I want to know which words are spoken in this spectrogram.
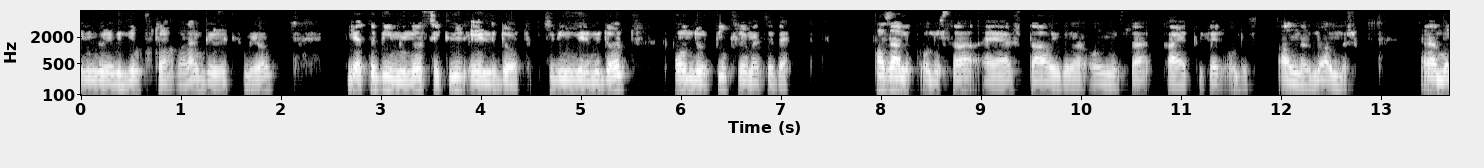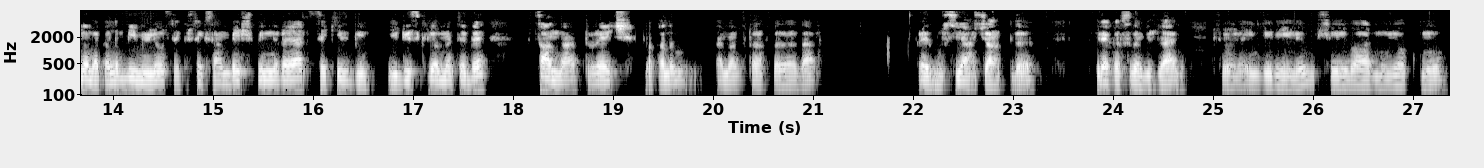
Benim görebildiğim fotoğraflardan gözükmüyor. Fiyatı 1 milyon 854. 2024 14 bin kilometrede. Pazarlık olursa eğer daha uygun olursa gayet güzel olur. Alınır mı alınır. Hemen buna bakalım. 1 milyon 885 bin liraya 8 bin 700 kilometrede standart range. Bakalım hemen fotoğraflara da. Evet bu siyah jantlı. Plakası da güzel. Şöyle inceleyelim. Şey var mı yok mu?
